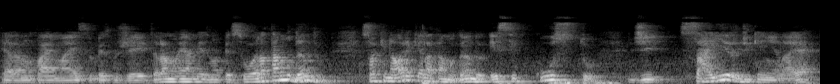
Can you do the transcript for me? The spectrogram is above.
ela não vai mais do mesmo jeito, ela não é a mesma pessoa, ela está mudando. Só que na hora que ela está mudando, esse custo de sair de quem ela é,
